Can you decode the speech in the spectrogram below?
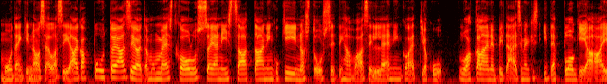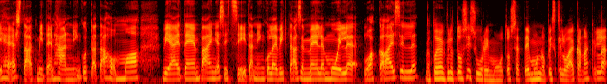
muutenkin ne on sellaisia aika puhuttuja asioita mun mielestä koulussa ja niistä saattaa niin kuin kiinnostua sitten ihan vaan silleen, niin kuin, että joku luokkalainen pitää esimerkiksi itse blogia aiheesta, että miten hän niin kuin tätä hommaa vie eteenpäin ja sitten siitä niin kuin levittää sen meille muille luokkalaisille. No toi on kyllä tosi suuri muutos, että ei mun opiskeluaikana kyllä,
